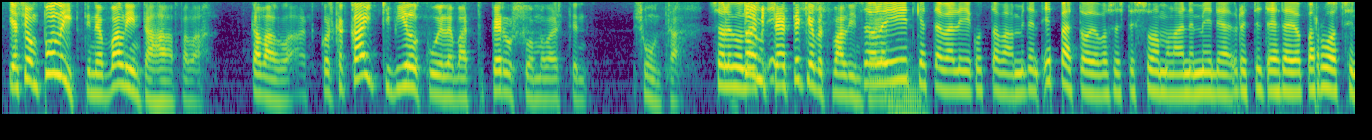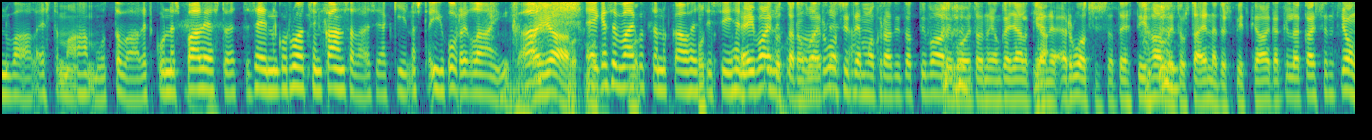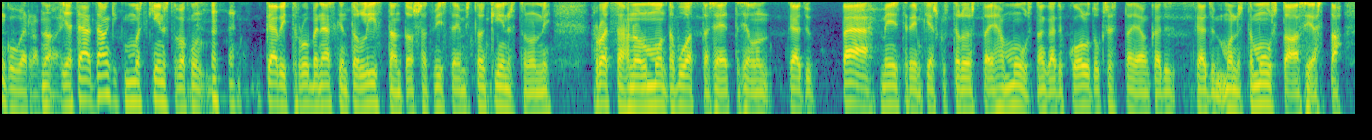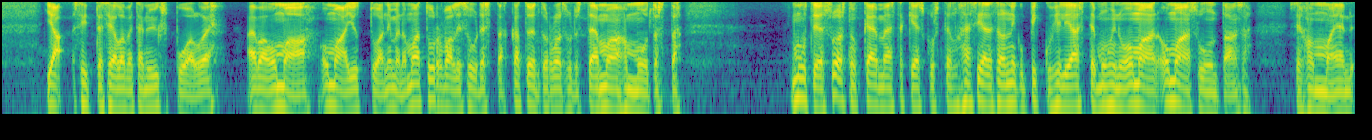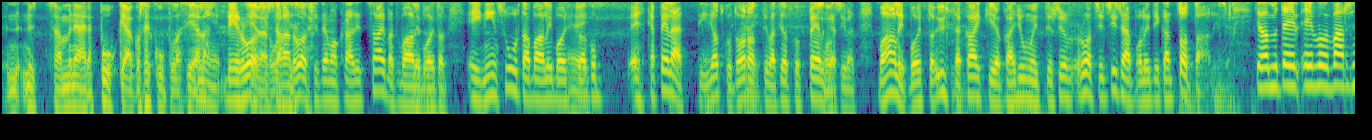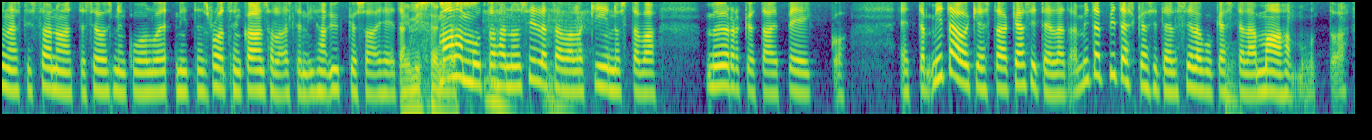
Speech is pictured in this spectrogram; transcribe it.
ja se on poliittinen valinta, Haapala, tavallaan, koska kaikki vilkuilevat perussuomalaisten suuntaan. Se oli mun Toimittajat mielestä, tekevät valintoja. Se oli itkettävä liikuttavaa, miten epätoivoisesti suomalainen media yritti tehdä jopa Ruotsin vaaleista maahanmuuttovaalit, kunnes paljastui, että se ei niin kuin Ruotsin kansalaisia kiinnosta juuri lainkaan. Ai jaa, Eikä se vaikuttanut mut, kauheasti mut siihen. Ei vaikuttanut, niin vaan Ruotsin demokraatit otti vaalivoiton, jonka jälkeen ja. Ruotsissa tehtiin hallitusta ennätyspitkä aika. Kyllä kai se nyt jonkun verran no, Ja tämä onkin mun mielestä kiinnostavaa, kun kävit Ruben äsken tuon listan tuossa, että mistä ihmiset on kiinnostunut, niin Ruotsissahan on ollut monta vuotta se, että siellä on käyty pää mainstream-keskustelu jostain ihan muusta. On käyty koulutuksesta ja on käyty, käyty monesta muusta asiasta. Ja sitten siellä on vetänyt yksi puolue aivan omaa, omaa juttua nimenomaan turvallisuudesta, katujen turvallisuudesta ja maahanmuutosta muut ei ole suostunut käymään sitä keskustelua ja siellä se on niin kuin pikkuhiljaa sitten muhinut omaan, omaan suuntaansa se homma ja n- nyt saamme nähdä, puhkeako se kupla siellä. Niin, niin Ruotsissahan ruotsidemokraatit saivat vaalivoiton. Ei niin suurta vaalivoittoa ei. kuin ehkä pelättiin. Jotkut odottivat, ei. jotkut pelkäsivät. Vaalivoitto yhtä kaikki, joka jumitti Ruotsin sisäpolitiikan totaalisen. Joo, mutta ei, ei voi varsinaisesti sanoa, että se olisi niin kuin ollut niiden Ruotsin kansalaisten ihan ykkösaiheita. Maahanmuuttohan on sillä tavalla kiinnostava mörkö tai peikko, että mitä oikeastaan käsitellään tai mitä pitäisi käsitellä silloin, kun käsitellään maahanmuuttoa.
